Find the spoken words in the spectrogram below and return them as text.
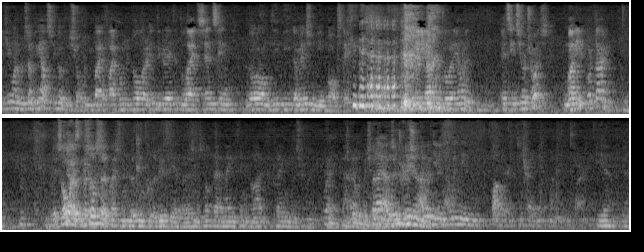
If you want to do something else, you go to the shop and you buy the five hundred dollar integrated light sensing go on DB dimension beam box thing. With the output already on it. It's, it's your choice, money or time. It's always It's there. also a question of looking for the luthier version, it's not their main thing in life, playing the instrument. Right. Uh, which But I, I a wouldn't tradition even, I there. wouldn't even, I wouldn't even bother to try to make my from guitar. Yeah, yeah,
